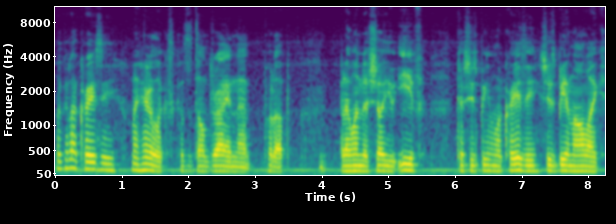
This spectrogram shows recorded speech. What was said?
Look at how crazy my hair looks because it's all dry and not put up. But I wanted to show you Eve because she's being a little crazy. She's being all like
